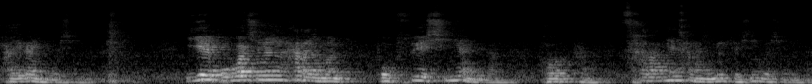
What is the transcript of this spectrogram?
화해가 있는 것입니다. 이에 보복하시는 하나님은 복수의 신이 아니라 거룩한 사랑의 하나님이 되시는 것입니다.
